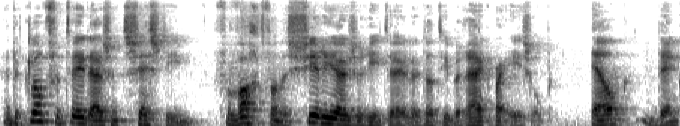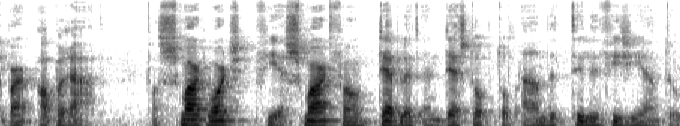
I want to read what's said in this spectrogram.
de klant van 2016 verwacht van een serieuze retailer dat hij bereikbaar is op elk denkbaar apparaat. Van smartwatch via smartphone, tablet en desktop tot aan de televisie aan toe.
